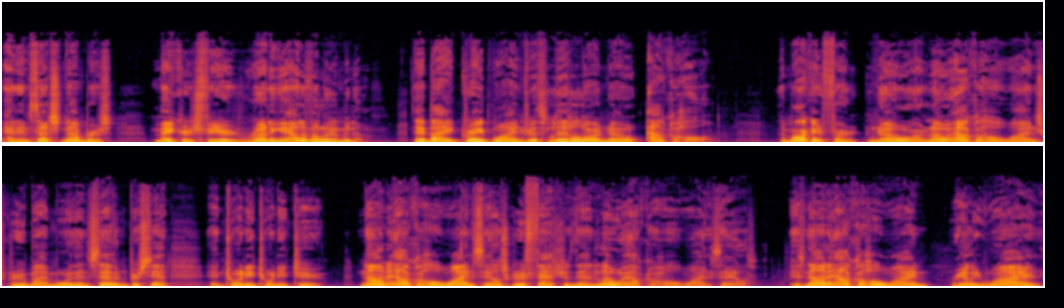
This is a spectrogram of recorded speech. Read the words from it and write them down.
and in such numbers, makers feared running out of aluminum. They buy grape wines with little or no alcohol. The market for no or low alcohol wines grew by more than 7% in 2022. Non alcohol wine sales grew faster than low alcohol wine sales. Is non alcohol wine really wine?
